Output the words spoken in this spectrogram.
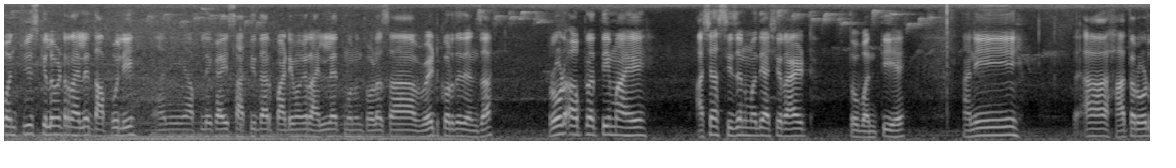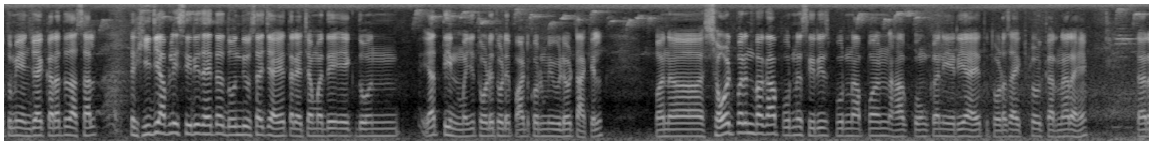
पंचवीस किलोमीटर राहिले दापोली आणि आपले काही साथीदार पाठीमागे राहिलेले आहेत म्हणून थोडासा वेट करतो त्यांचा. रोड अप्रतिम आहे. अशा सीझनमध्ये अशी राईड तो बनती आहे. आणि हा तर रोड तुम्ही एन्जॉय करतच असाल. तर ही जी आपली सिरीज आहे तर दोन दिवसाची आहे. तर याच्यामध्ये एक दोन या तीन म्हणजे थोडे थोडे पार्ट करून मी व्हिडिओ टाकेल. पण शेवटपर्यंत बघा पूर्ण सिरीज पूर्ण आपण हा कोंकण एरिया आहे तो थोडासा एक्सप्लोर करणार आहे. तर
